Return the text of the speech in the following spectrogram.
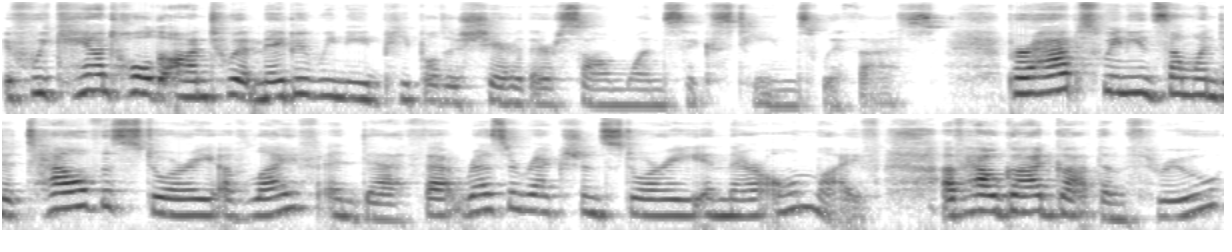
if we can't hold on to it, maybe we need people to share their Psalm 116s with us. Perhaps we need someone to tell the story of life and death, that resurrection story in their own life, of how God got them through,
